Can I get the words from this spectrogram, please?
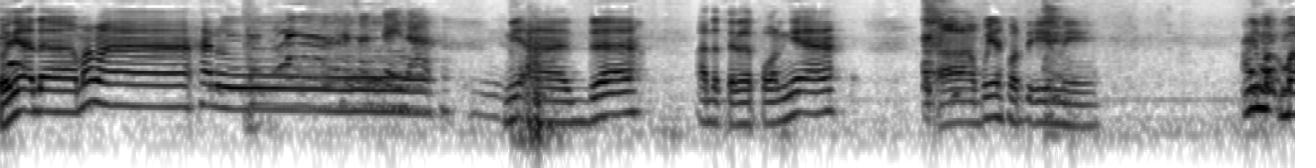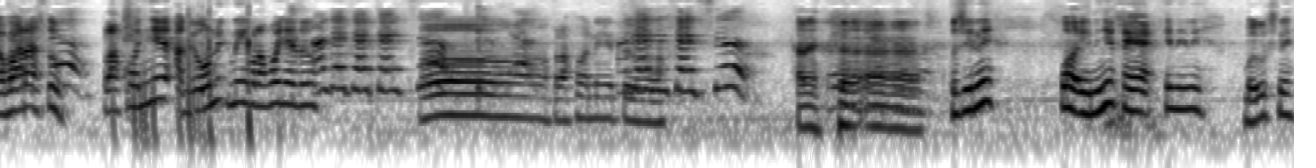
Oh, ini ada Mama. Halo. Ini ada ada teleponnya. Ah, lampunya seperti ini. Ini Mbak Mbak Faras tuh. Plafonnya agak unik nih plafonnya tuh. Ada cacasu. Oh, plafonnya itu. Ada cacasu. Heeh. Terus ini, wah ininya kayak ini nih, bagus nih.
